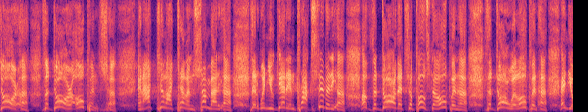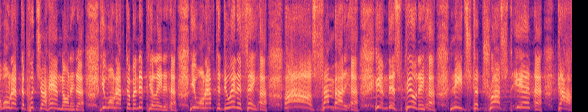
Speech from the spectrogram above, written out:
door, uh, the door opens. Uh, and I feel like telling somebody uh, that when you get in proximity uh, of the door that's supposed to open, uh, the door will open and you won't have to put your hand on it. you won't have to manipulate it. you won't have to do anything. oh, somebody in this building needs to trust in God.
